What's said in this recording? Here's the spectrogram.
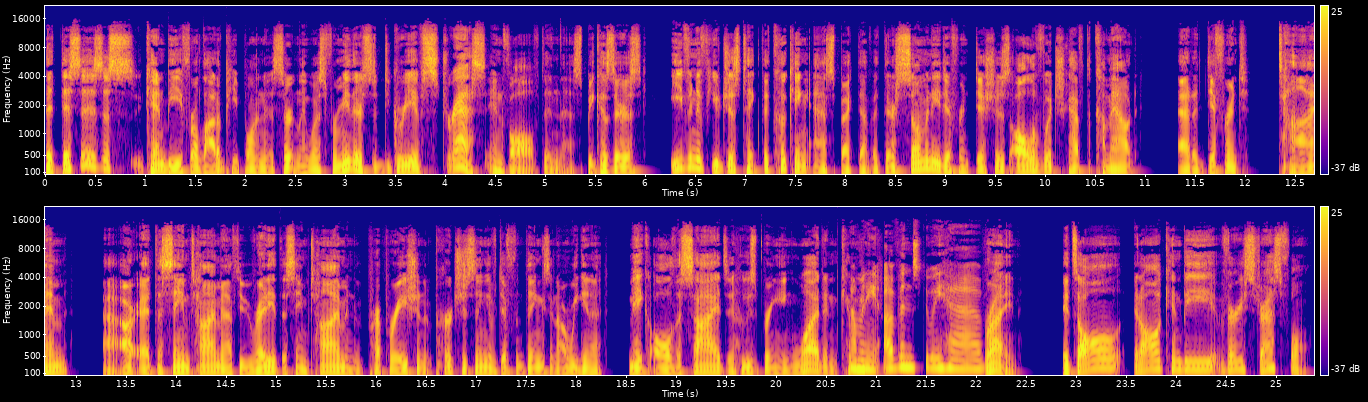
that this is a can be for a lot of people, and it certainly was for me. There's a degree of stress involved in this because there's even if you just take the cooking aspect of it, there's so many different dishes, all of which have to come out at a different time uh, are at the same time and have to be ready at the same time and preparation and purchasing of different things. And are we going to make all the sides and who's bringing what and can How we many ovens do we have? Right. It's all it all can be very stressful,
